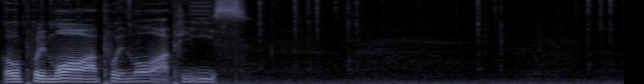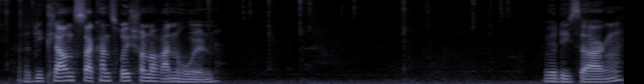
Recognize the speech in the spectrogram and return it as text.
Go pull more, pull more, please. Also die Clowns, da kannst du ruhig schon noch ranholen. Würde ich sagen.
